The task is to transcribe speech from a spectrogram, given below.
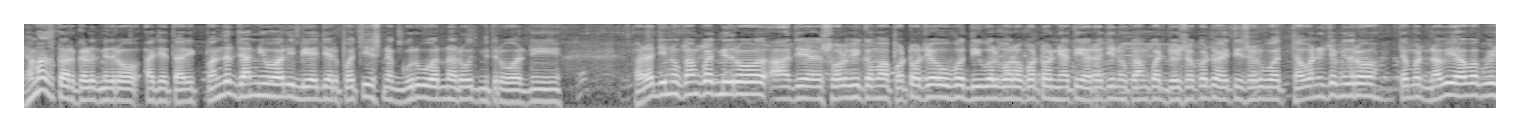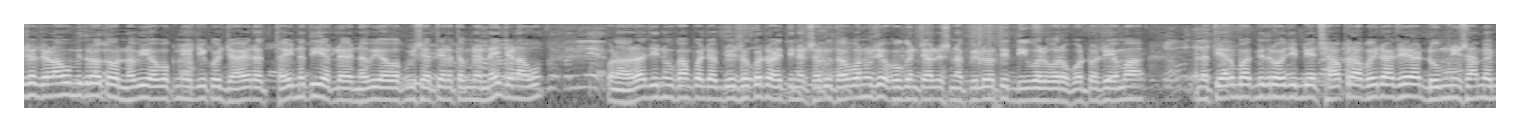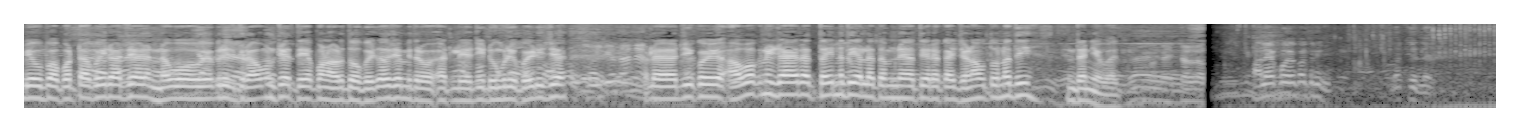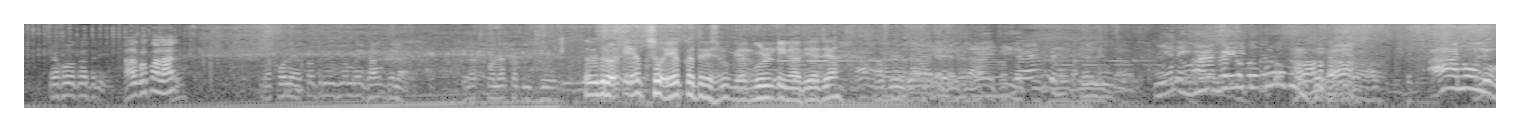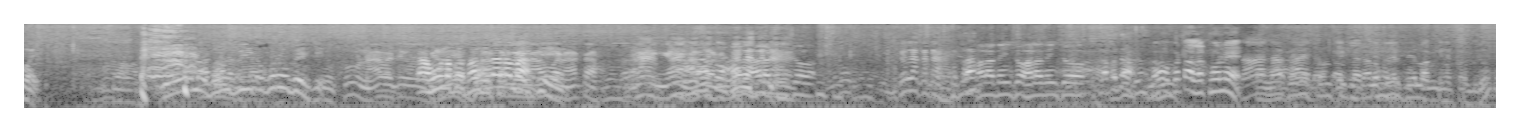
નમસ્કાર ખેડૂત મિત્રો. આજે તારીખ પંદર જાન્યુઆરી બે હજાર પચીસના ગુરુવારના રોજ મિત્રો આજની હરાજીનું કામકાજ મિત્રો. આજે સોળ વીઘામાં પટ્ટો છે ઊભો દિવાલવાળો પટ્ટો ત્યાંથી હરાજીનું કામકાજ જોઈ શકો છો. અહીંથી શરૂઆત થવાની છે મિત્રો. તેમજ નવી આવક વિશે જણાવું મિત્રો. તો નવી આવકની હજી કોઈ જાહેરાત થઈ નથી એટલે નવી આવક વિશે અત્યારે તમને નહીં જણાવું. પણ હરાજીનું કામકાજ આપ જોઈ શકો છો અહીંથી શરૂ થવાનું છે. ઓગણચાલીસના પિલોરથી દિવાલવાળો પટ્ટો છે એમાં. અને ત્યારબાદ મિત્રો હજી બે છાપરા ભર્યા છે ડૂમની સામે બે ઊભા પટ્ટા ભર્યા છે નવો વેબ્રિજ ગ્રાઉન્ડ છે તે પણ અડધો ભર્યો છે. મિત્રો એટલી હજી ડુંગળી પડી છે. એટલે હજી કોઈ આવકની જાહેરાત થઈ નથી એટલે તમને અત્યારે કાંઈ જણાવતું નથી. ધન્યવાદ. હાલ એકસો એકત્રીસ. હાલ ગોપાલ હાલ. એકસો એકત્રીસ રૂપિયા મને તો મિત્રો એકસો એકત્રીસ રૂપિયા ગુલટીના થયા છે. આ નો લેવાય. લખો ને પચીસ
